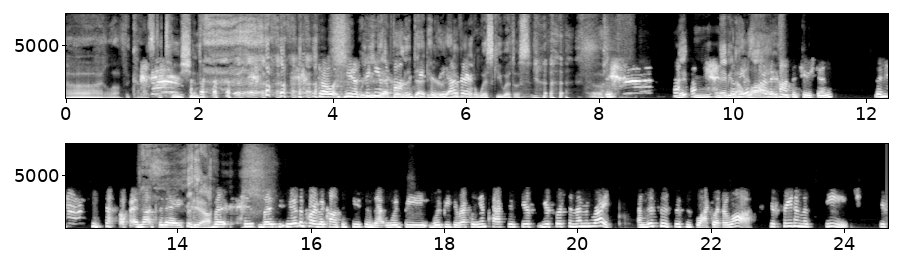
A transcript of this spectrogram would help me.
Uh, I love the Constitution. so, you know, we speaking need to have Vernadette here and other... have a little whiskey with us. maybe, maybe so not the live. Part of the Constitution. No, and not today. Yeah. But but the other part of the Constitution that would be would be directly impacted is your your First Amendment rights. And this is this is black letter law. Your freedom of speech, your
